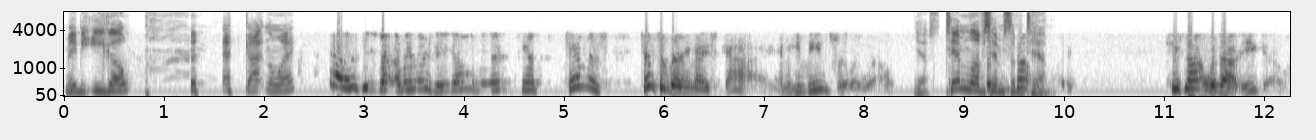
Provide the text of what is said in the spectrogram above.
maybe ego got in the way? Yeah there's ego. i mean there's ego i mean you know tim is tim's a very nice guy and he means really well. Yes. Tim loves him some tim. he's not without ego.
